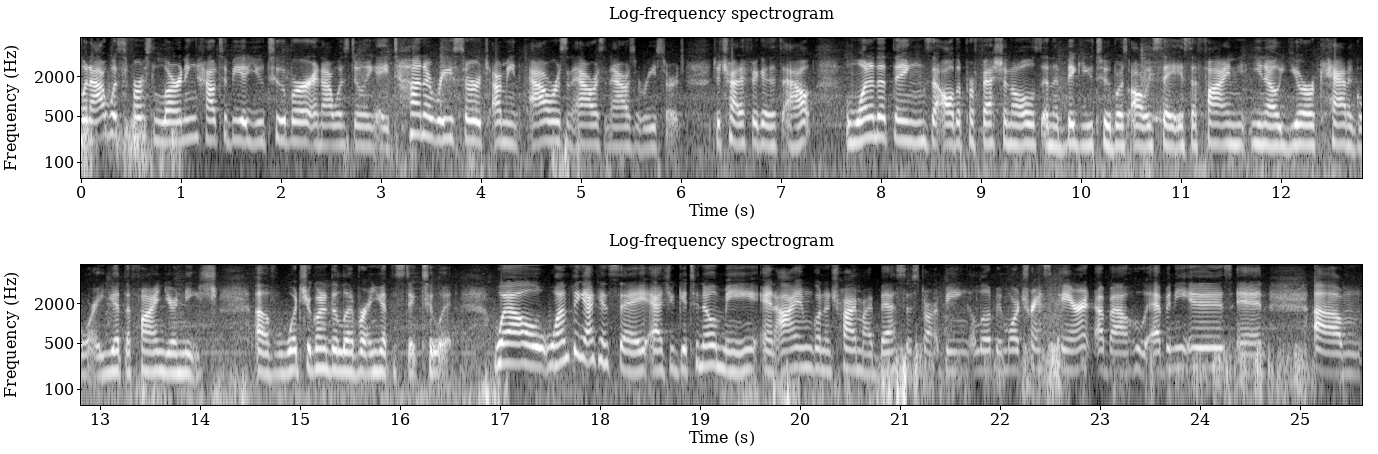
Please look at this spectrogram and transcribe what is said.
when I was first learning how to be a YouTuber and I was doing a ton of research, I mean hours and hours and hours of research to try to figure this out, one of the things that all the professionals and the big YouTubers always say is to find, you know, your category. You have to find your niche of what you're going to deliver and you have to stick to it. Well, one thing I can say as you get to know me, and I am going to try my best to start being a little bit more transparent about who Ebonie is and um,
